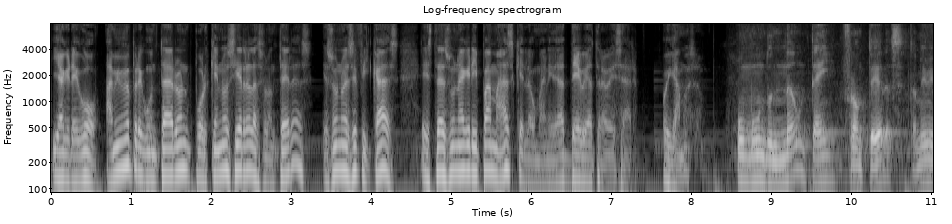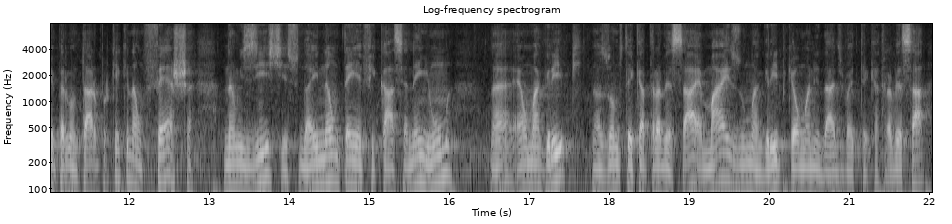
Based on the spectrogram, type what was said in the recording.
y agregó, a mí me preguntaron por qué no cierra las fronteras. Eso no es eficaz. Esta es una gripa más que la humanidad debe atravesar. Oigámoslo. O mundo não tem fronteiras. Também me perguntaram por que, que não fecha, não existe, isso daí não tem eficácia nenhuma. Né? É uma gripe, nós vamos ter que atravessar, é mais uma gripe que a humanidade vai ter que atravessar.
